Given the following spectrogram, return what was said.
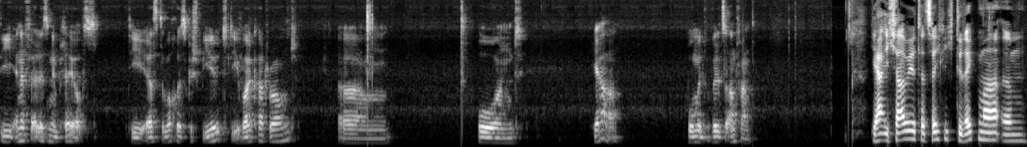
Die NFL ist in den Playoffs. Die erste Woche ist gespielt, die Wildcard Round. Ähm, und ja, womit willst du anfangen? Ja, ich habe hier tatsächlich direkt mal ähm,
